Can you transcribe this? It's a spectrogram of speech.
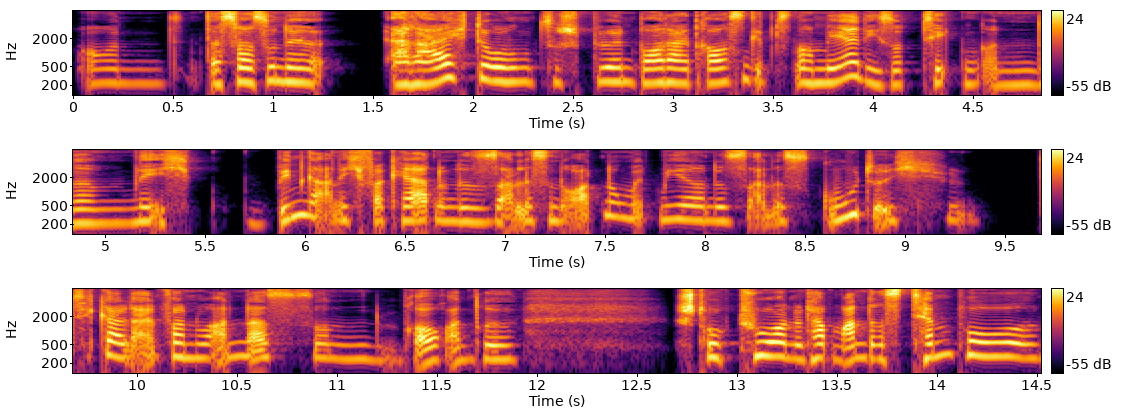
Und das war so eine Erleichterung zu spüren, boah, da draußen gibt es noch mehr, die so ticken. Und ähm, nee, ich bin gar nicht verkehrt und es ist alles in Ordnung mit mir und es ist alles gut. Ich ticke halt einfach nur anders und brauche andere Strukturen und habe ein anderes Tempo.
